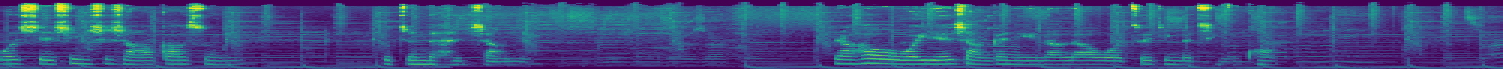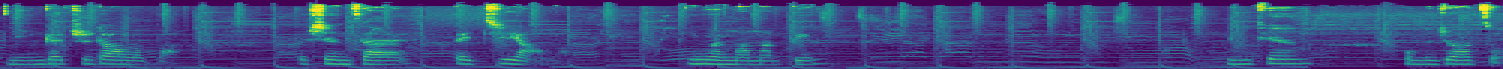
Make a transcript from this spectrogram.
我写信是想要告诉你，我真的很想你。然后我也想跟你聊聊我最近的情况。你应该知道了吧？我现在被寄养了，因为妈妈病。明天我们就要走。”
